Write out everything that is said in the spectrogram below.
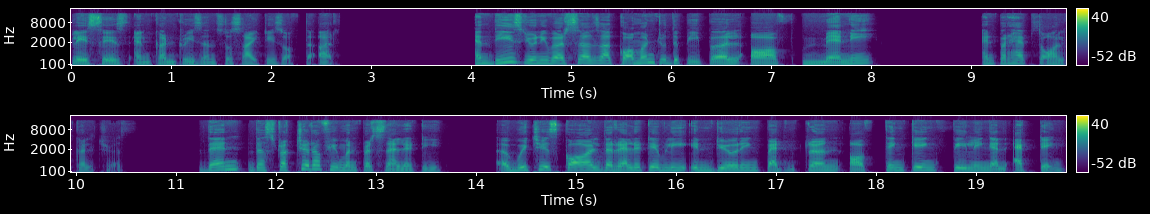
places and countries and societies of the earth. And these universals are common to the people of many and perhaps all cultures. Then the structure of human personality, uh, which is called the relatively enduring pattern of thinking, feeling, and acting,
